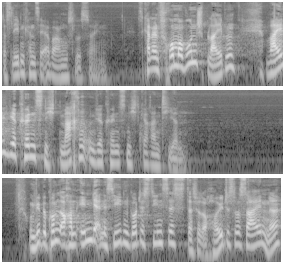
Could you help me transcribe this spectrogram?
Das Leben kann sehr erbarmungslos sein. Es kann ein frommer Wunsch bleiben, weil wir können es nicht machen und wir können es nicht garantieren. Und wir bekommen auch am Ende eines jeden Gottesdienstes, das wird auch heute so sein, ne,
